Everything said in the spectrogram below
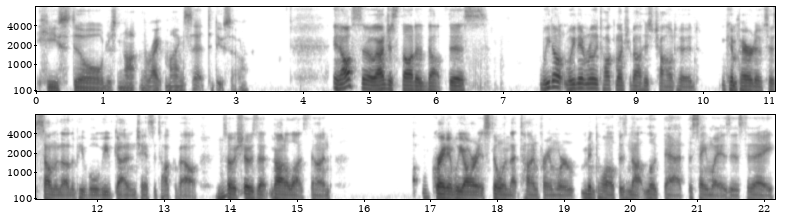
he's still just not in the right mindset to do so. And also, I just thought about this. We don't we didn't really talk much about his childhood comparative to some of the other people we've gotten a chance to talk about. Mhm. So it shows that not a lot's done. Granted, we are still in that time frame where mental health is not looked at the same way as it is today.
